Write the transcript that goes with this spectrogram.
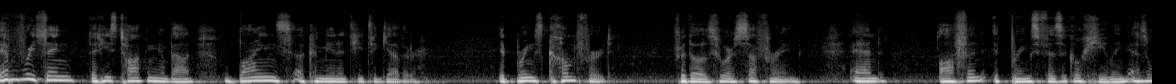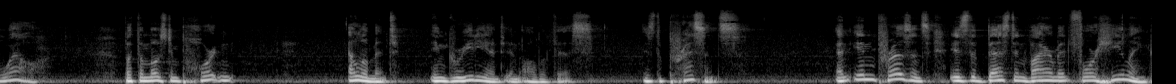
Everything that he's talking about binds a community together. It brings comfort for those who are suffering. And often it brings physical healing as well. But the most important element, ingredient in all of this is the presence. And in presence is the best environment for healing.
